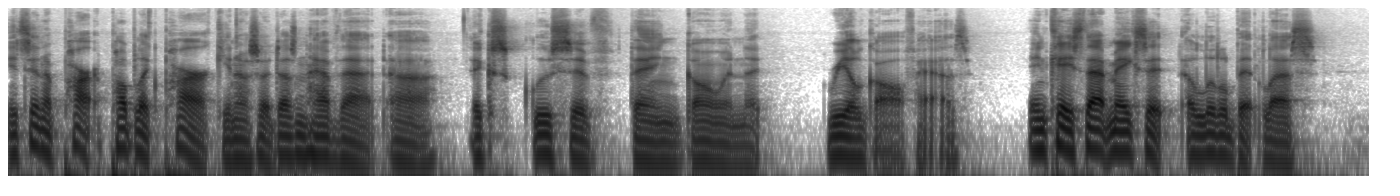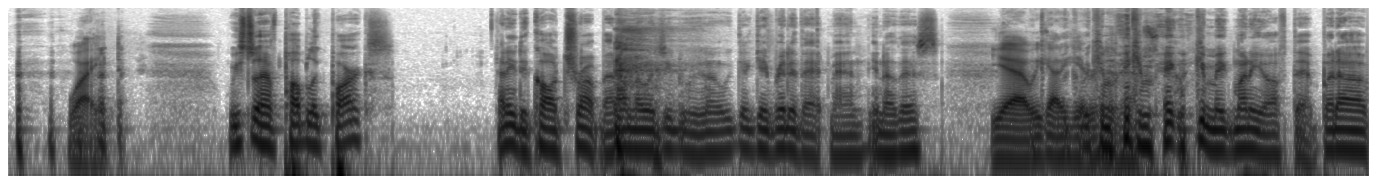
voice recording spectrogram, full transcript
It's in a park, public park, you know, so it doesn't have that uh, exclusive thing going that real golf has. In case that makes it a little bit less white. we still have public parks. I need to call Trump. I don't know what you do. You know, we could get rid of that, man. You know, this. Yeah, we got to get we rid can, of we that. can make we can make money off that. But uh,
